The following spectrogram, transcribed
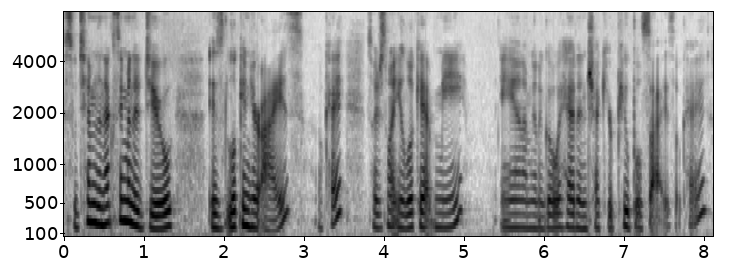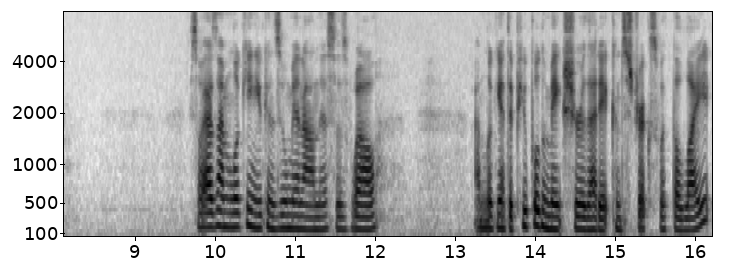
So Tim, the next thing I'm going to do is look in your eyes. Okay. So I just want you to look at me, and I'm going to go ahead and check your pupil size. Okay. So as I'm looking, you can zoom in on this as well. I'm looking at the pupil to make sure that it constricts with the light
